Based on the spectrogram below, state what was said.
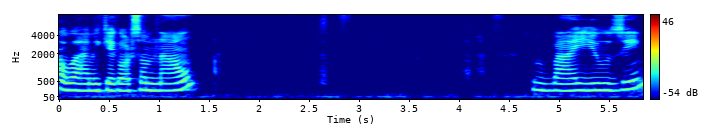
अब हामी के गर्छौँ now by using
